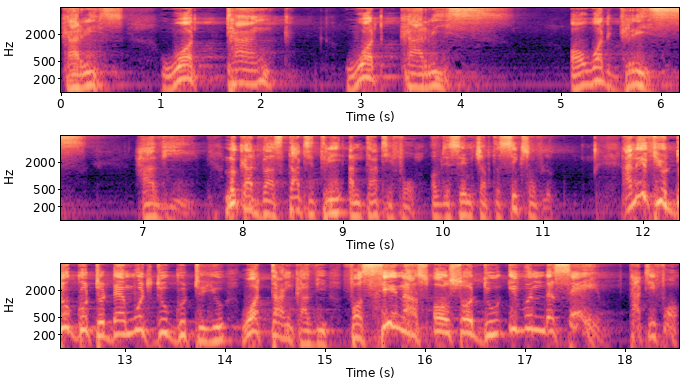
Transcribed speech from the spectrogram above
charis. What thank what charis or what grace have ye? Look at verse 33 and 34 of the same chapter 6 of Luke. And if you do good to them which do good to you, what thank have ye? For sinners also do even the same. 34.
